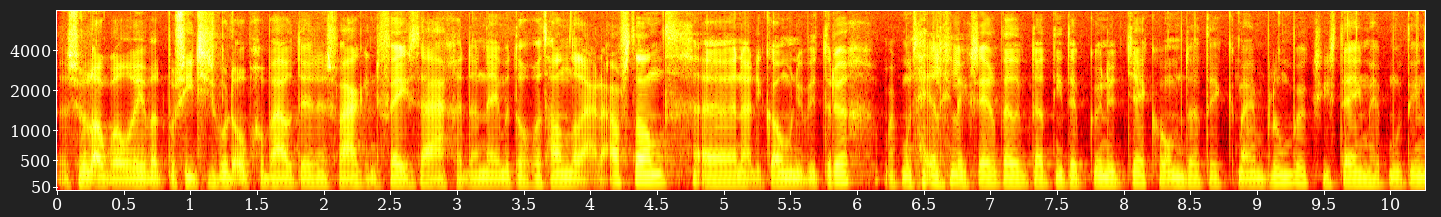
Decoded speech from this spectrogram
Er zullen ook wel weer wat posities worden opgebouwd. Hè. Dus vaak in de feestdagen, dan nemen toch wat handelaren afstand. Eh, nou, die komen nu weer terug. Maar ik moet heel eerlijk zeggen dat ik dat niet heb kunnen checken... omdat ik mijn Bloomberg-systeem heb moeten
